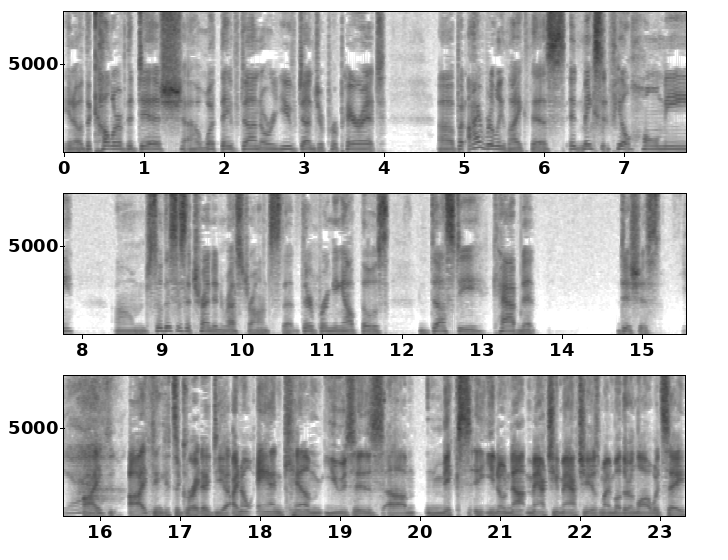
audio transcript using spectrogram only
you know the color of the dish, uh, what they've done or you've done to prepare it. Uh, but I really like this. It makes it feel homey. Um, so this is a trend in restaurants that they're bringing out those dusty cabinet dishes. Yeah. I th- I think it's a great idea. I know Ann Kim uses um, mix, you know, not matchy matchy as my mother in law would say.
